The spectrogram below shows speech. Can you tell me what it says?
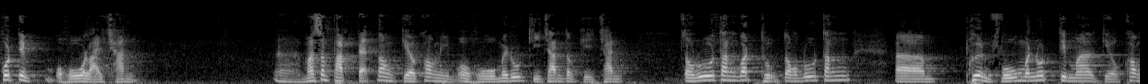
พุทธนี่โอ้โหหลายชั้นมาสัมผัสแต่ต้องเกี่ยวข้องนี่โอ้โห ไม่รู้กี่ชั้นต้องกี่ชั้น ต้องรู้ทั้งวัตถุต้องรู้ทั้งเพื่อนฝูงมนุษย์ที่มาเกี่ยวข้อง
